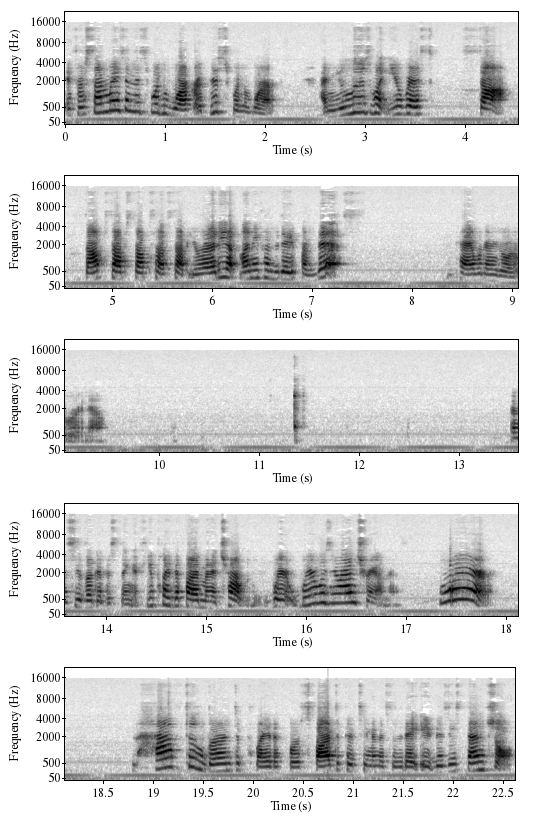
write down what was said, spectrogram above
If for some reason this wouldn't work or this wouldn't work and you lose what you risk, stop. Stop, stop, stop, stop, stop. You're already up money from the day from this. Okay, we're going to go over it now. And see, look at this thing. If you played the five minute chart, where, where was your entry on this? Where? You have to learn to play the first 5 to 15 minutes of the day. It is essential.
